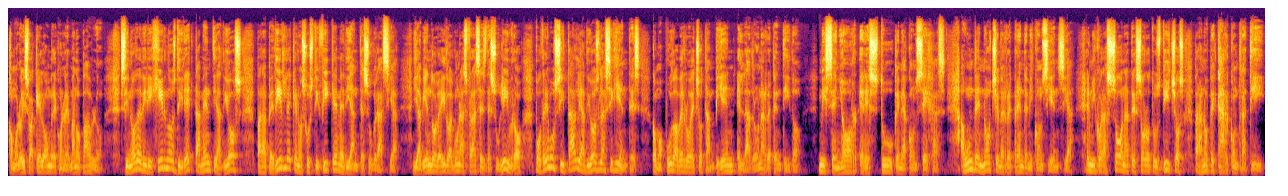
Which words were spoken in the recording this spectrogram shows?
como lo hizo aquel hombre con el hermano Pablo, sino de dirigirnos directamente a Dios para pedirle que nos justifique mediante su gracia. Y habiendo leído algunas frases de su libro, podremos citarle a Dios las siguientes, como pudo haberlo hecho también el ladrón arrepentido. Mi Señor eres tú que me aconsejas. Aún de noche me reprende mi conciencia. En mi corazón atesoro tus dichos para no pecar contra ti.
